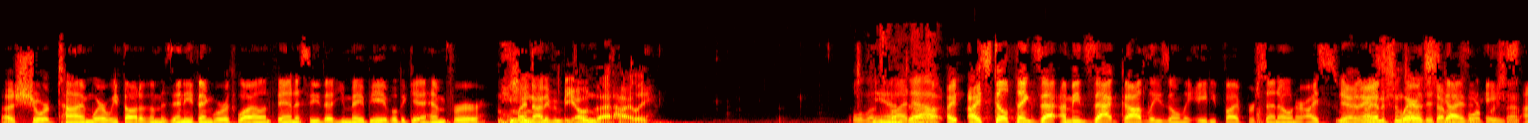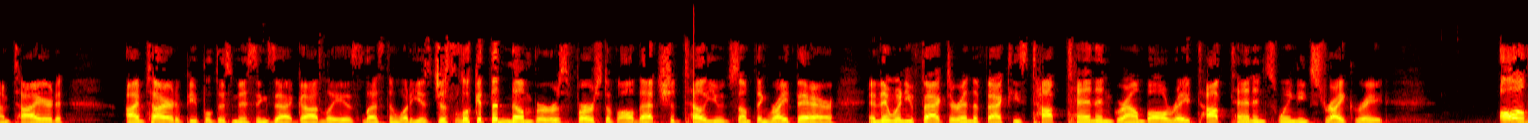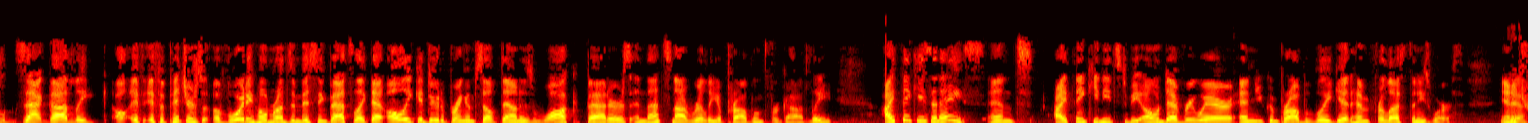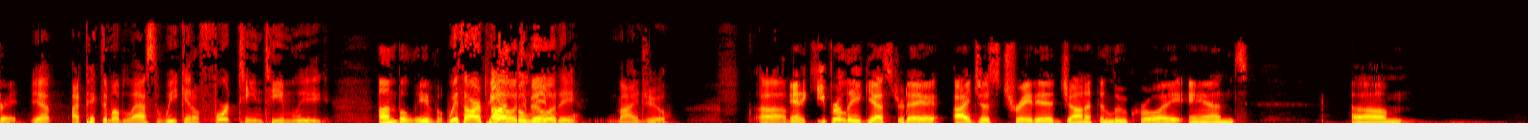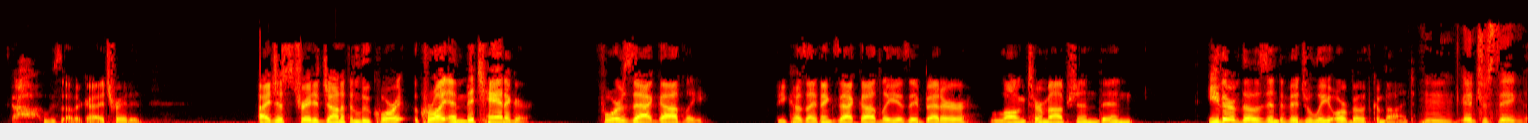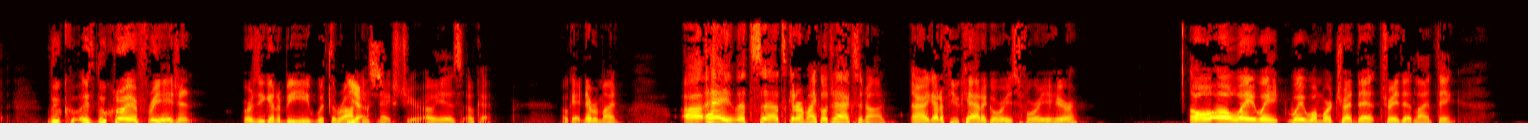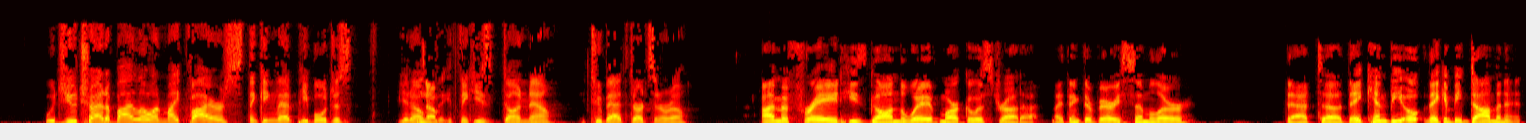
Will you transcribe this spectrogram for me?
a short time where we thought of him as anything worthwhile in fantasy that you may be able to get him for. He might not even be owned that highly. well, let's and, find uh, out. I, I still think Zack. I mean, Zack Godley is only 85% owner. I, s- Yeah, I Anderson's swear only this guy's an ace. I'm tired. I'm tired of people dismissing Zack Godley as less than what he is. Just look at the numbers first of all. That should tell you something right there. And then when you factor in the fact he's top 10 in ground ball rate, top 10 in swinging strike rate, all Zack Godley, all- if, if a pitcher's avoiding home runs and missing bats like that, all he can do to bring himself down is walk batters, and that's not really a problem for Godley. I think he's an ace, and I think he needs to be owned everywhere, and you can probably get him for less than he's worth in Yeah. a trade. Yep. I picked him up last week in a 14 team league Unbelievable. with RP Unbelievable. eligibility, mind you. Um, In a keeper league yesterday, I just traded Jonathan Lucroy and um oh, who was the other guy I traded? I just traded Jonathan Lucroy and Mitch Haniger for Zack Godley because I think Zack Godley is a better long-term option than either of those individually or both combined. Hmm, interesting. Luke, is Lucroy a free agent? Or is he gonna be with the Rockies Yes. next year? Oh, he is? Okay. Okay, never mind. Uh, hey, let's, uh, let's get our Michael Jackson on. Alright, I got a few categories for you here. Oh, oh, wait, wait, wait, one more trade, de- trade deadline thing. Would you try to buy low on Mike Fiers, thinking that people just, you know, No. th- think he's done now? Two bad starts in a row? I'm afraid he's gone the way of Marco Estrada. I think they're very similar. That uh, they can be they can be dominant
